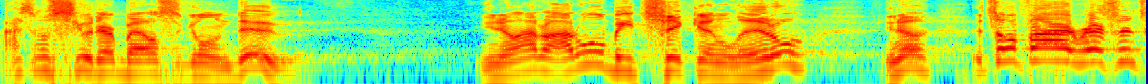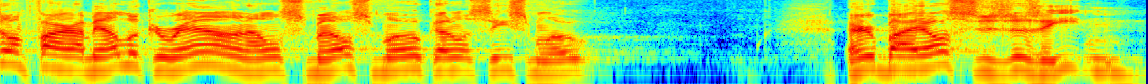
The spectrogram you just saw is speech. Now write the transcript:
I just want to see what everybody else is going to do. You know, I don't, I don't want to be chicken little. You know, it's on fire, restaurant's on fire. I mean, I look around, I don't smell smoke, I don't see smoke. Everybody else is just eating.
